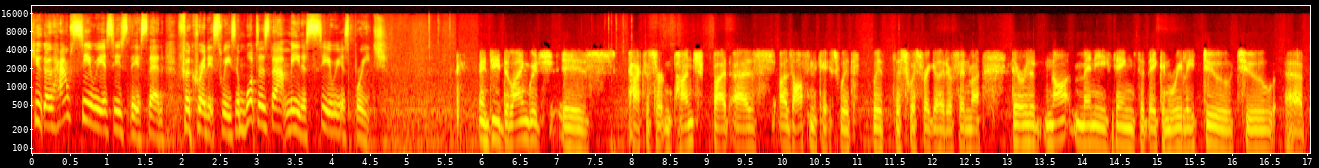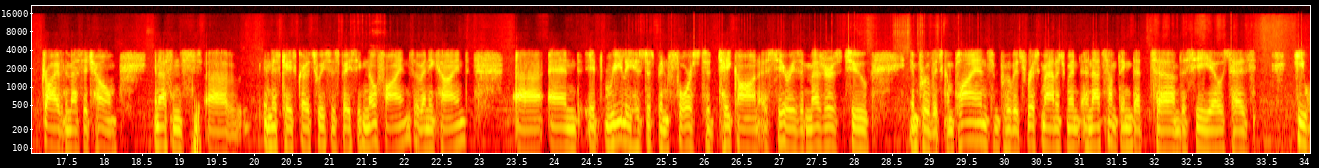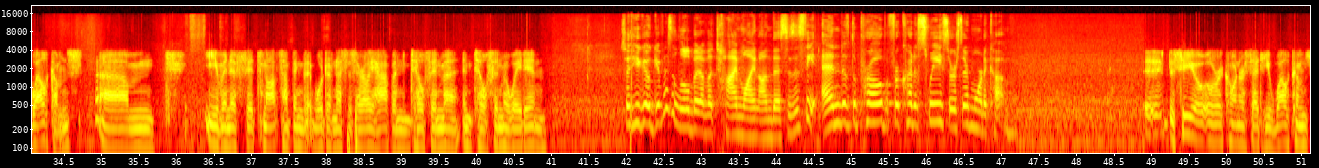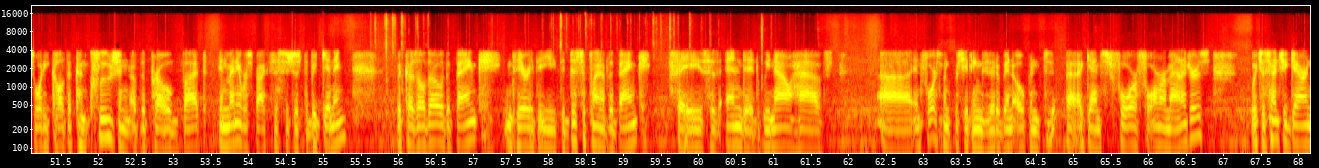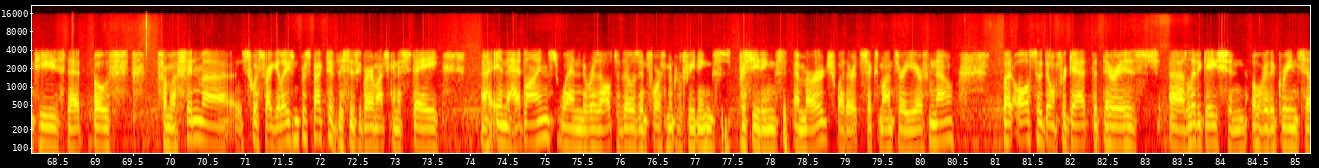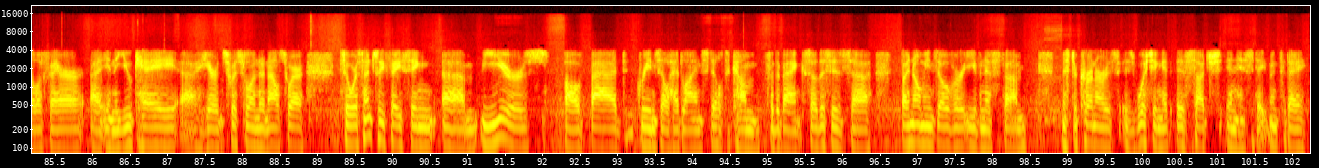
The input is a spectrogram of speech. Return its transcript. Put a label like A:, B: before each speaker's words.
A: Hugo, how serious is this then for Credit Suisse, and what does that mean, a serious breach?
B: Indeed, the language is packs a certain punch, but as as often the case with with the Swiss regulator FINMA, there are not many things that they can really do to uh, drive the message home. In essence, uh, in this case, Credit Suisse is facing no fines of any kind, uh, and it really has just been forced to take on a series of measures to improve its compliance, improve its risk management, and that's something that um, the CEO says he welcomes, um, even if it's not something that would have necessarily happened until FINMA until FINMA weighed in.
C: So Hugo, give us a little bit of a timeline on this. Is this the end of the probe for Credit Suisse, or is there more to come?
B: Uh, the CEO, Ulrich Körner, said he welcomes what he called the conclusion of the probe, but in many respects, this is just the beginning. Because although the bank, in theory, the, the discipline of the bank phase has ended, we now have uh, enforcement proceedings that have been opened uh, against four former managers, which essentially guarantees that both from a FINMA Swiss regulation perspective, this is very much going to stay uh, in the headlines when the results of those enforcement proceedings proceedings emerge, whether it's six months or a year from now. But also don't forget that there is uh, litigation over the Green Greensill affair uh, in the UK, uh, here in Switzerland, and elsewhere. So we're essentially facing um, years of bad Green Greensill headlines still to come for the bank. So this is uh, by no means over, even if um, Mr. Körner is, is wishing it as such in his statement today.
